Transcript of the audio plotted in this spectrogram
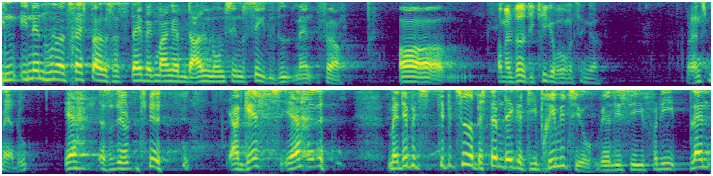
i 1960 der er der så stadigvæk mange af dem, der aldrig nogensinde har set en hvid mand før. Og Og man ved, de kigger på og tænker, hvordan smager du? Ja, Altså, det er jo... Det, I guess, ja. Men det, det betyder bestemt ikke, at de er primitive, vil jeg lige sige. Fordi blandt,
